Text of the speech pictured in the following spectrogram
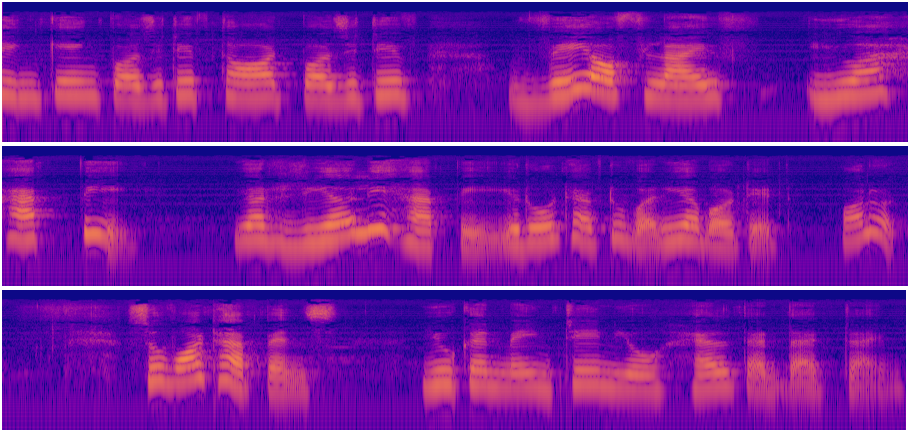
thinking, positive thought, positive way of life, you are happy. You are really happy. You don't have to worry about it. Followed. So, what happens? you can maintain your health at that time.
